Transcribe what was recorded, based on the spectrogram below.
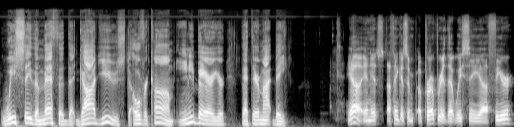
we see the method that God used to overcome any barrier that there might be. Yeah, and it's I think it's appropriate that we see uh, fear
